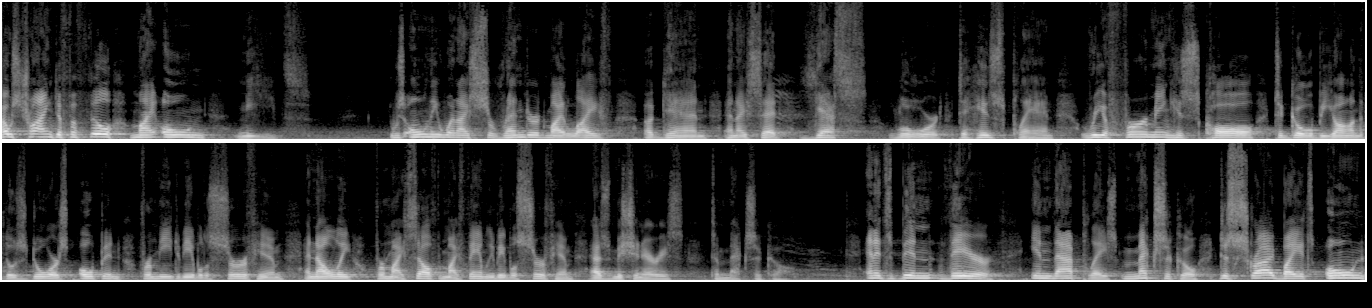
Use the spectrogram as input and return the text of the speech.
I was trying to fulfill my own needs. It was only when I surrendered my life again, and I said, Yes, Lord, to His plan, reaffirming His call to go beyond, that those doors open for me to be able to serve Him, and not only for myself and my family to be able to serve Him as missionaries to Mexico. And it's been there in that place, Mexico, described by its own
